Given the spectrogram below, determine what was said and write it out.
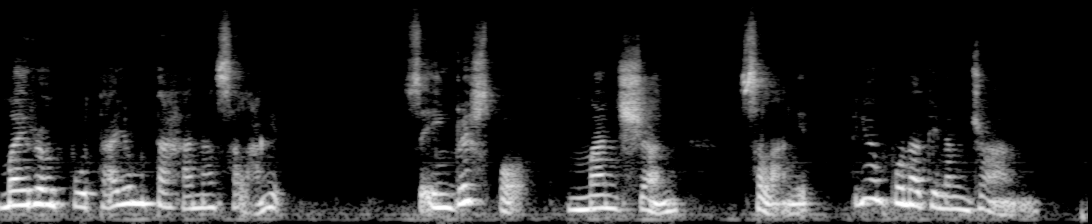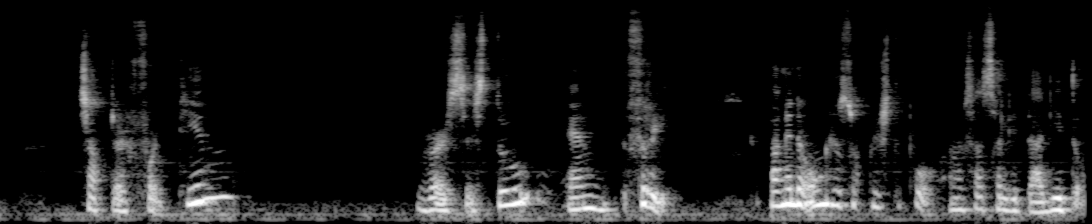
mayroon po tayong tahanan sa langit. Sa English po, mansion sa langit. Tingnan po natin ang John chapter 14 verses 2 and 3. Panginoong Heso Kristo po ang sasalita dito.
